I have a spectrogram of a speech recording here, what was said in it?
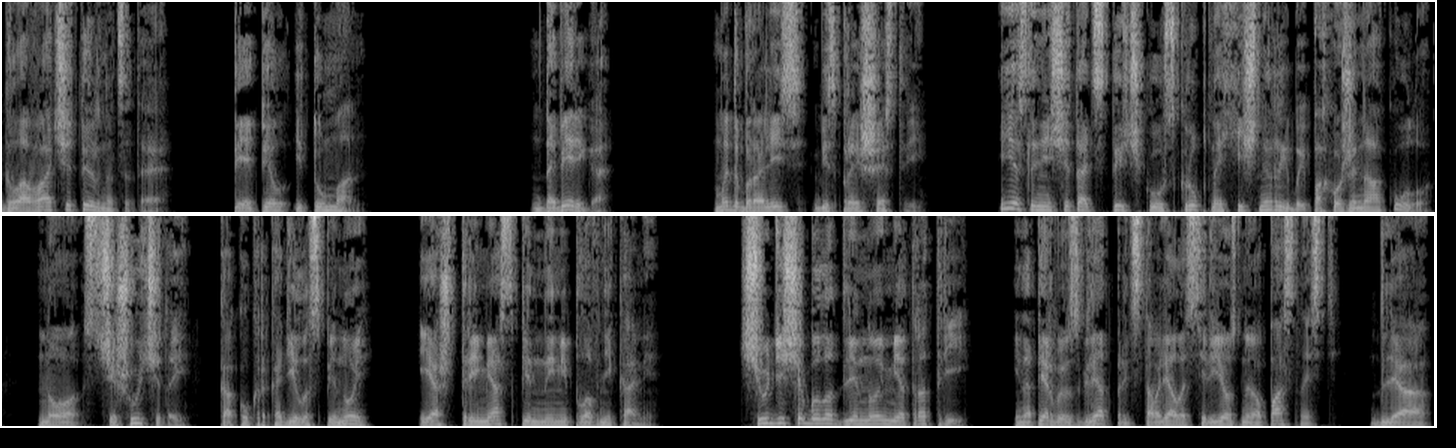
Глава 14. Пепел и туман. До берега мы добрались без происшествий. Если не считать стычку с крупной хищной рыбой, похожей на акулу, но с чешуйчатой, как у крокодила спиной, и аж тремя спинными плавниками. Чудище было длиной метра три, и на первый взгляд представляло серьезную опасность для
